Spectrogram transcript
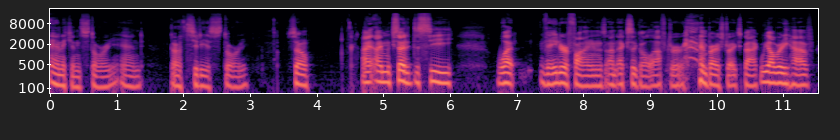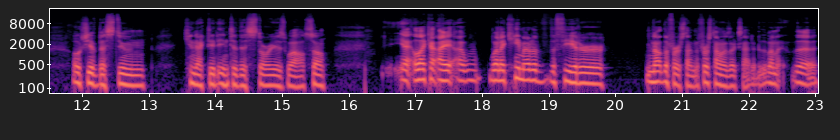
Anakin's story and Darth Sidious' story. So I, am excited to see what Vader finds on Exegol after Empire Strikes Back. We already have Ochi of Bestoon connected into this story as well. So yeah, like I, I when I came out of the theater, not the first time. The first time I was excited, but when I, the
